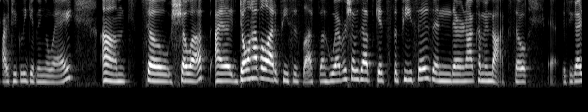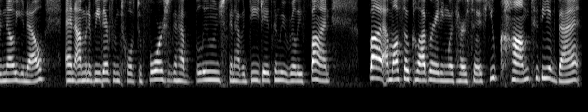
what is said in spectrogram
practically giving away. Um, so show up. I don't have a lot of pieces left, but whoever shows up gets the pieces and they're not coming back. So if you guys know, you know. And I'm gonna be there from 12 to 4. She's gonna have balloons, she's gonna have a DJ, it's gonna be really fun but I'm also collaborating with her. So if you come to the event,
